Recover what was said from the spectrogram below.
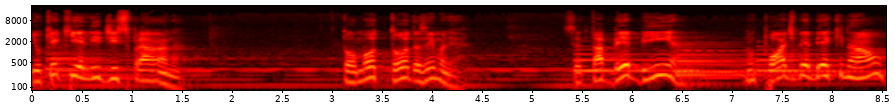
E o que que Eli disse para Ana? Tomou todas, hein, mulher? Você está bebinha, não pode beber aqui não.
